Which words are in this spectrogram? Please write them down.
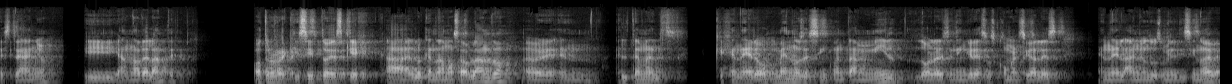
este año y en adelante. Otro requisito es que a lo que andamos hablando, en el tema que generó menos de 50 mil dólares en ingresos comerciales en el año 2019.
